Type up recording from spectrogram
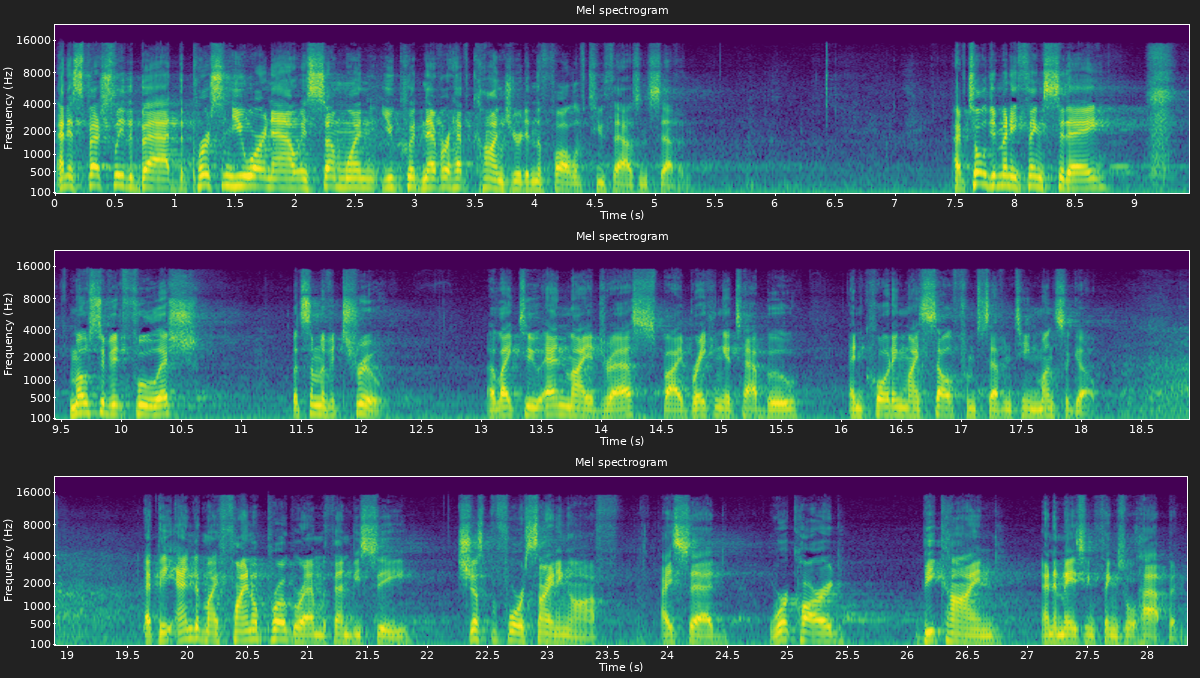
and especially the bad, the person you are now is someone you could never have conjured in the fall of 2007. I've told you many things today, most of it foolish, but some of it true. I'd like to end my address by breaking a taboo and quoting myself from 17 months ago. At the end of my final program with NBC, just before signing off, I said, work hard, be kind, and amazing things will happen.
